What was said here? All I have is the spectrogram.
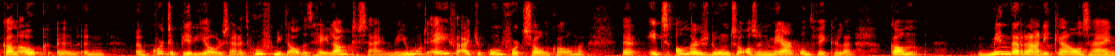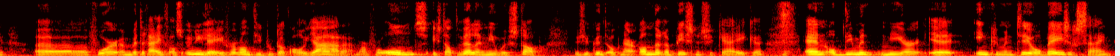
kan ook een, een een korte periode zijn. Het hoeft niet altijd heel lang te zijn. Maar je moet even uit je comfortzone komen. He, iets anders doen, zoals een merk ontwikkelen, kan minder radicaal zijn uh, voor een bedrijf als Unilever, want die doet dat al jaren. Maar voor ons is dat wel een nieuwe stap. Dus je kunt ook naar andere businessen kijken en op die manier uh, incrementeel bezig zijn.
